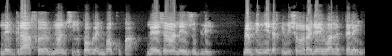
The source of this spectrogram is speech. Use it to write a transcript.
les graffeurs ñooñu ci hip hop lañ bokk quoi. Les gens les oublient. Même ñuy def émission télé yi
